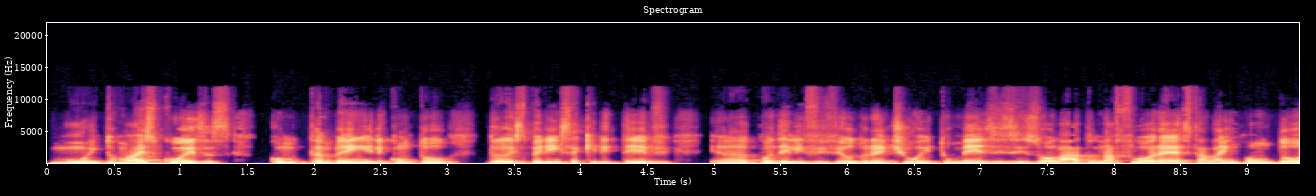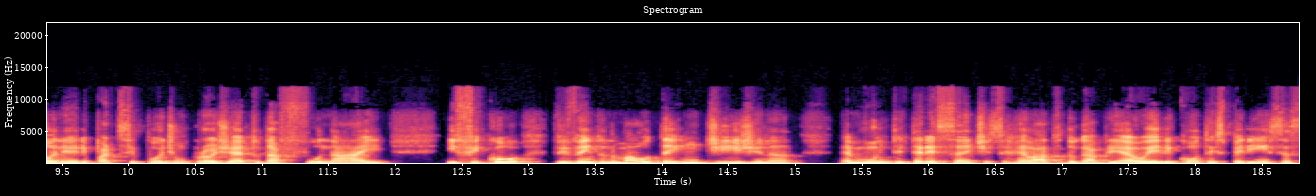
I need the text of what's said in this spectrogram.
muito mais coisas, como também ele contou da experiência que ele teve uh, quando ele viveu durante oito meses isolado na floresta, lá em Rondônia. Ele participou de um projeto da FUNAI e ficou vivendo numa aldeia indígena. É muito interessante esse relato do Gabriel e ele conta experiências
